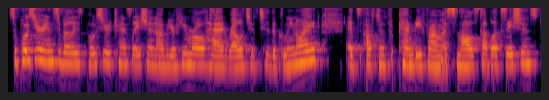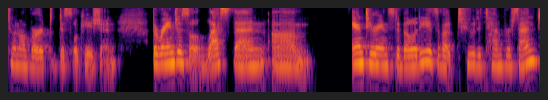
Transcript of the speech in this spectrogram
so posterior instability is posterior translation of your humeral head relative to the glenoid. It's often can be from a small subluxations to an overt dislocation. The range is less than um, anterior instability is about 2 to 10%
